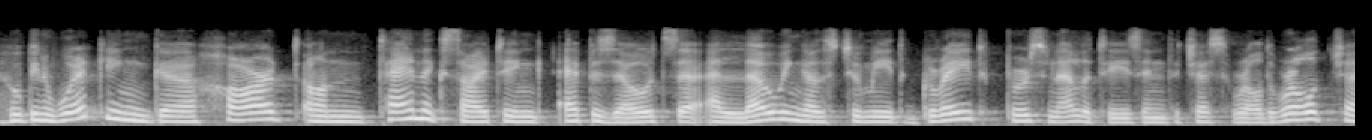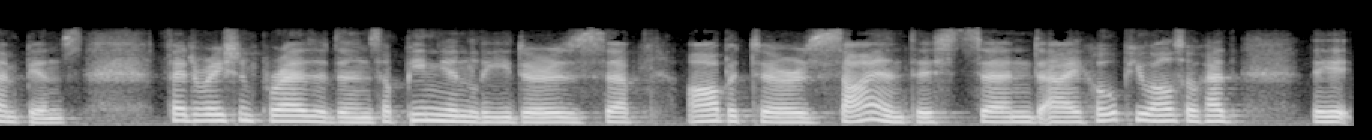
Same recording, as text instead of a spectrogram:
who've been working uh, hard on 10 exciting episodes, uh, allowing us to meet great personalities in the chess world, world champions, federation presidents, opinion leaders, uh, arbiters, scientists, and I hope you also had the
